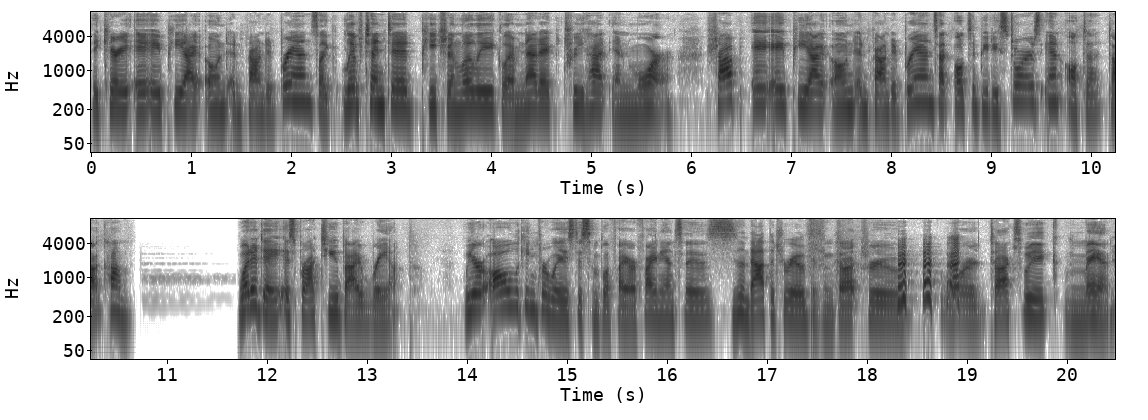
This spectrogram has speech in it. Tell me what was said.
They carry AAPI owned and founded brands like Live Tinted, Peach and Lily, Glamnetic, Tree Hut, and more. Shop AAPI owned and founded brands at Ulta Beauty Stores and Ulta.com. What a Day is brought to you by Ramp. We are all looking for ways to simplify our finances. Isn't that the truth? Isn't that true? Lord, tax week, man.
